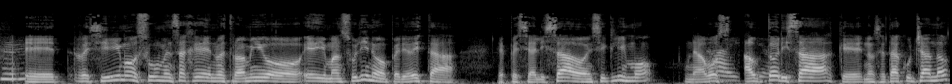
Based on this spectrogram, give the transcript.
eh, recibimos un mensaje de nuestro amigo Eddie Mansulino, periodista especializado en ciclismo, una voz Ay, autorizada que nos está escuchando,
